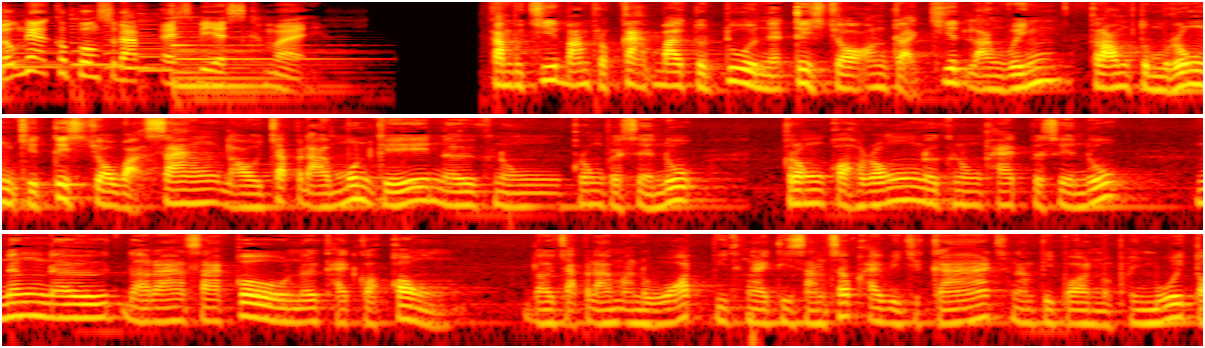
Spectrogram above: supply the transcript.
លោកអ្នកកំពុងស្ដាប់ SBS ខ្មែរកម្ពុជាបានប្រកាសបើកទទួលអ្នកទេសចរអន្តរជាតិឡើងវិញក្រោមទម្រង់ជាទេសចរវ៉ាក់សាំងដោយចាប់ផ្ដើមមុនគេនៅក្នុងក្រុងព្រះសីហនុក្រុងកោះរ៉ុងនៅក្នុងខេត្តព្រះសីហនុនិងនៅតារាសាគរនៅខេត្តកោះកុងដោយចាប់ផ្ដើមអនុវត្តពីថ្ងៃទី30ខែវិច្ឆិកាឆ្នាំ2021ត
